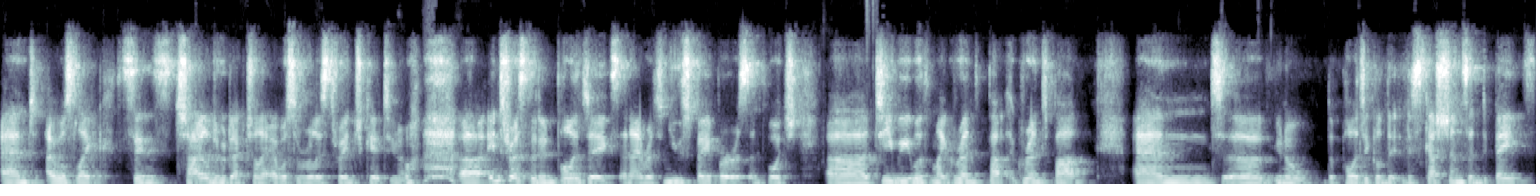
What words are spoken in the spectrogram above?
and I was like, since childhood, actually, I was a really strange kid, you know, uh, interested in politics. And I read newspapers and watched uh, TV with my grandpa, grandpa and, uh, you know, the political discussions and debates.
